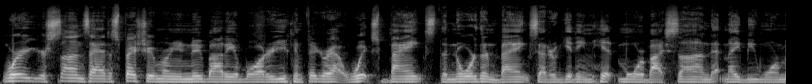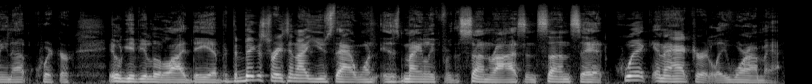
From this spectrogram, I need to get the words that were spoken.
where your sun's at, especially when you're in a new body of water. You can figure out which banks, the northern banks that are getting hit more by sun, that may be warming up quicker. It'll give you a little idea. But the biggest reason I use that one is mainly for the sunrise and sunset, quick and accurately where I'm at.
